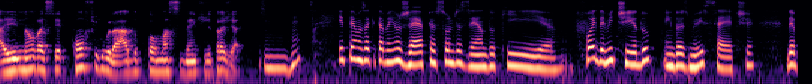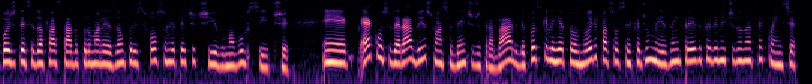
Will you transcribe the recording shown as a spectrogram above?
aí não vai ser configurado como acidente de trajeto. Uhum. E temos aqui também o Jefferson dizendo que foi demitido em 2007 depois de ter sido afastado por uma lesão por esforço repetitivo, uma bursite. É, é, considerado isso um acidente de trabalho? Depois que ele retornou, ele passou cerca de um mês na empresa e foi demitido na sequência.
